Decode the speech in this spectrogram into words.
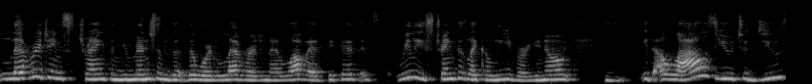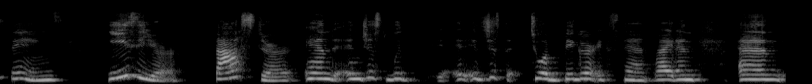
leveraging strength and you mentioned the, the word leverage and i love it because it's really strength is like a lever you know it allows you to do things easier faster and and just with it's just to a bigger extent right and and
